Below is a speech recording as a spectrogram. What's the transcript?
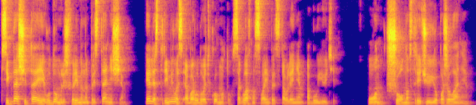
Всегда считая его дом лишь временным пристанищем, Эля стремилась оборудовать комнату согласно своим представлениям об уюте. Он шел навстречу ее пожеланиям.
